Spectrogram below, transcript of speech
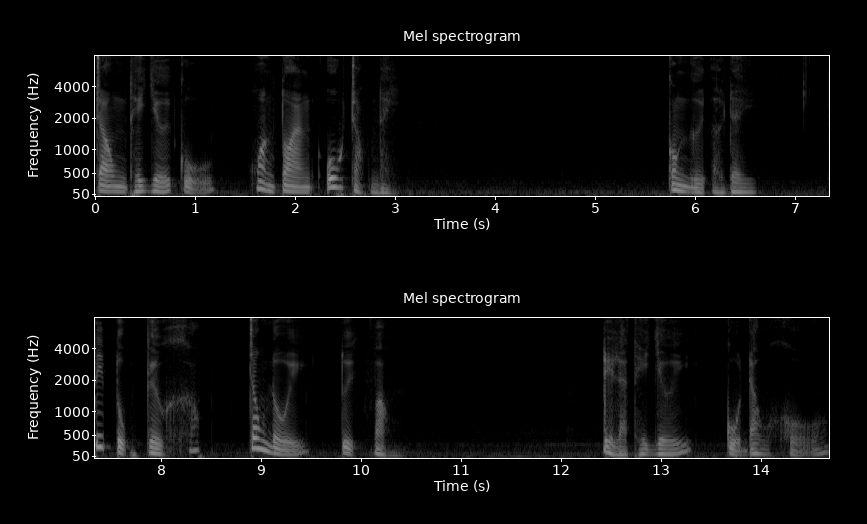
trong thế giới cũ hoàn toàn ô trọc này? Con người ở đây tiếp tục kêu khóc trong nỗi tuyệt vọng đây là thế giới của đau khổ.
